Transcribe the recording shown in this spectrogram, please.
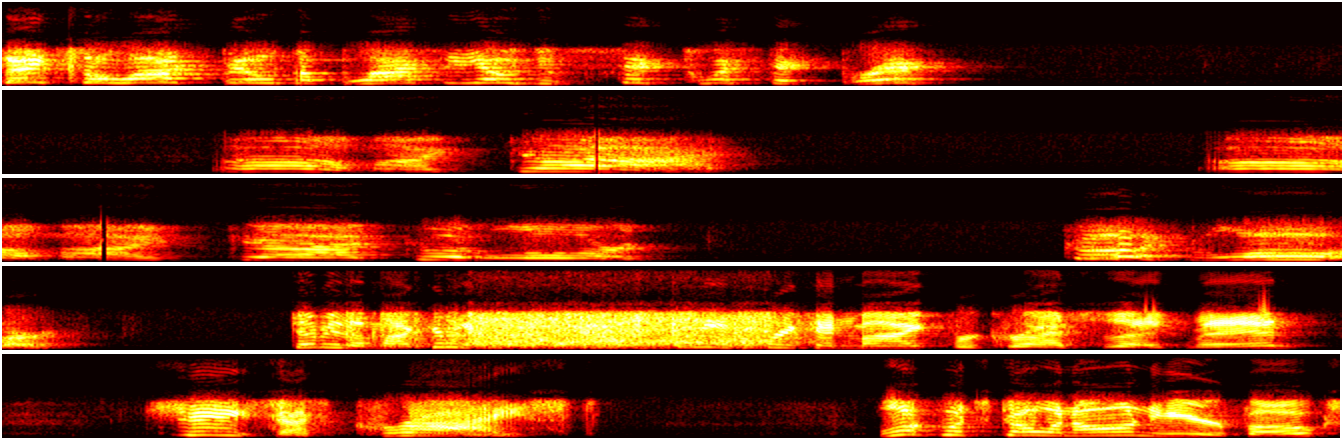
thanks a lot, Bill de Blasio, you sick, twisted prick. Oh my God. Oh my God. Good Lord. Good Lord. Give me the mic. Give me the, give me the freaking mic, for Christ's sake, man. Jesus Christ. Look what's going on here, folks.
